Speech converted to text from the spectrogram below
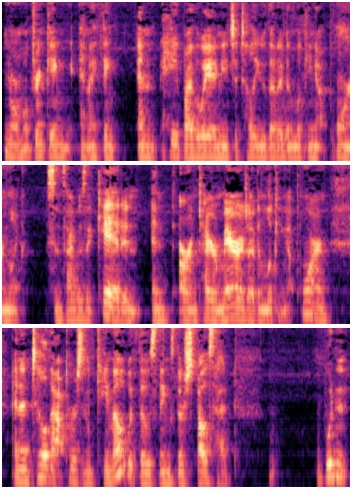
normal drinking and i think and hey by the way i need to tell you that i've been looking at porn like since i was a kid and and our entire marriage i've been looking at porn. And until that person came out with those things their spouse had wouldn't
